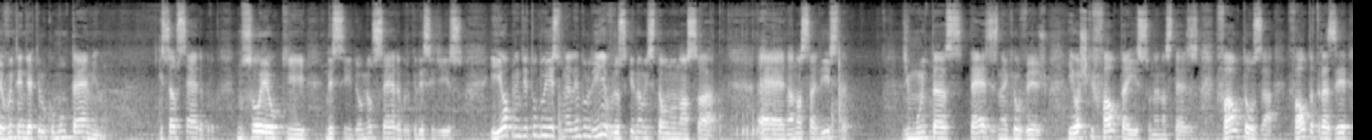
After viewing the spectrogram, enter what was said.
eu vou entender aquilo como um término. Isso é o cérebro. Não sou eu que decido, é o meu cérebro que decide isso. E eu aprendi tudo isso né, lendo livros que não estão no nossa, é, na nossa lista de muitas teses né, que eu vejo. E eu acho que falta isso né, nas teses. Falta usar, falta trazer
